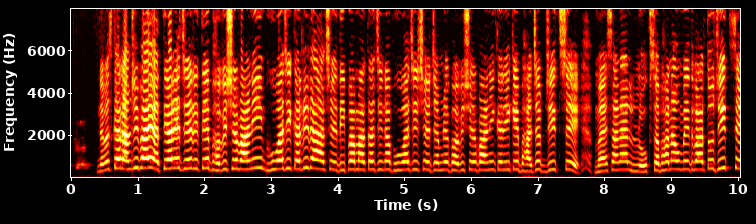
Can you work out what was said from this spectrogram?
નમસ્કાર, રામજીભાઈ. અત્યારે જે રીતે ભવિષ્યવાણી ભુવાજી કરી રહ્યા છે, દીપા માતાજીના ભુવાજી છે, જેમણે ભવિષ્યવાણી કરી કે ભાજપ જીતશે, મહેસાણા લોકસભાના ઉમેદવાર તો જીતશે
